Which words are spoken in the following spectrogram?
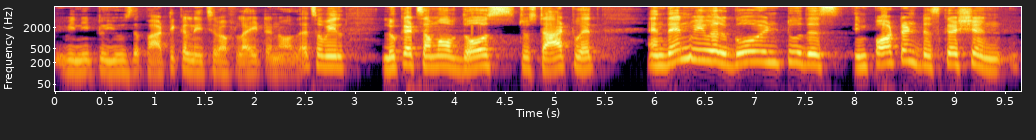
we need to use the particle nature of light and all that. So, we will look at some of those to start with. And then we will go into this important discussion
